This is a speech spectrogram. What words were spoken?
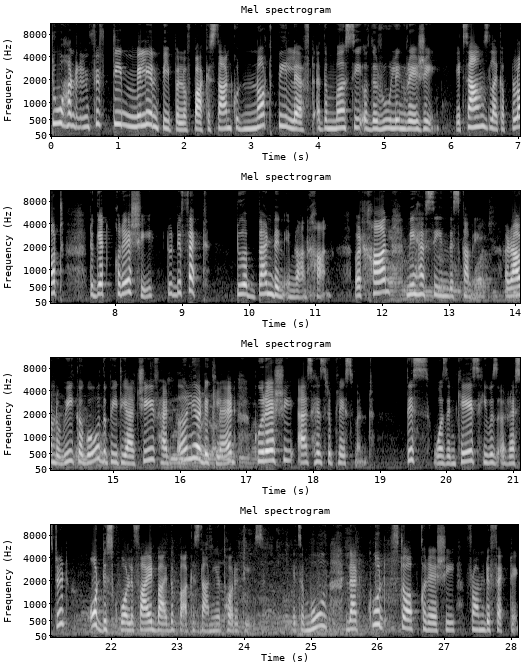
250 million people of Pakistan could not be left at the mercy of the ruling regime. It sounds like a plot to get Qureshi to defect, to abandon Imran Khan. But Khan may have seen this coming. Around a week ago, the PTI chief had earlier declared Qureshi as his replacement. This was in case he was arrested or disqualified by the Pakistani authorities. It's a move that could stop Qureshi from defecting.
